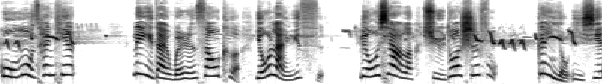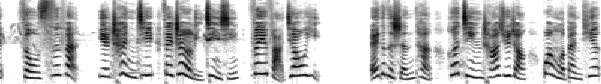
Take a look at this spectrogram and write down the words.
古木参天，历代文人骚客游览于此，留下了许多诗赋。更有一些走私犯也趁机在这里进行非法交易。X 神探和警察局长逛了半天，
